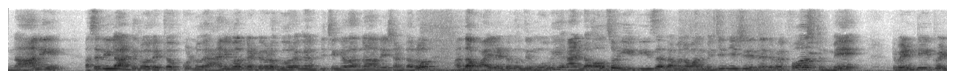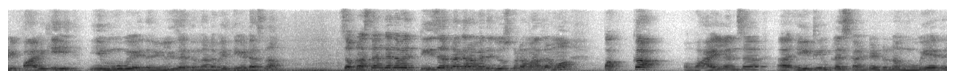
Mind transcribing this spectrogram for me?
నాని అసలు ఇలాంటి రోల్ ఎట్లా ఒప్పుకోళ్ళు యానిమల్ కంటే కూడా ఘోరంగా అనిపించింది కదా అన్న అనేసి అంటారు. అంత వైలెంట్ ఉంది మూవీ అండ్ ఆల్సో ఈ టీజర్లో మన వాళ్ళు మెన్షన్ చేసేది ఏంటంటే ఫస్ట్ మే ట్వంటీ ట్వంటీ ఫైవ్కి ఈ మూవీ అయితే రిలీజ్ అవుతుందంట పోయి థియేటర్స్లో సో ప్రస్తుతానికి అయితే టీజర్ ప్రకారం అయితే చూసుకుంటే మాత్రము పక్కా వైలెన్స్ ఎయిటీన్ ప్లస్ కంటెంట్ ఉన్న మూవీ అయితే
